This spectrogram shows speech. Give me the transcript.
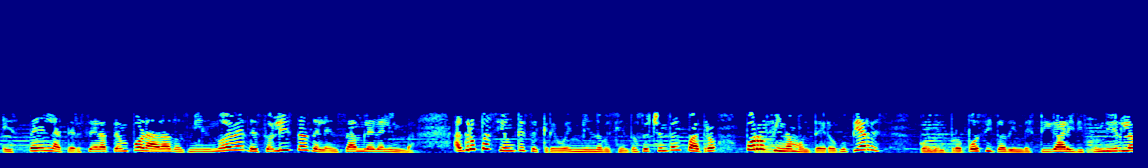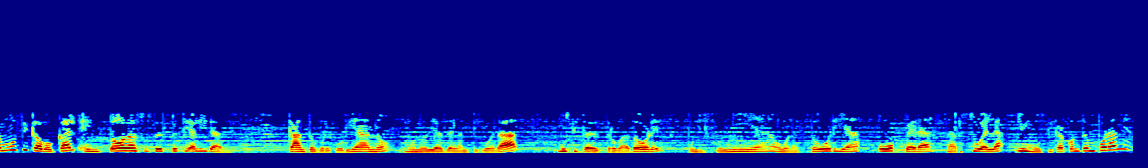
está en la tercera temporada 2009 de Solistas del Ensamble de Limba, agrupación que se creó en 1984 por Rufino Montero Gutiérrez, con el propósito de investigar y difundir la música vocal en todas sus especialidades canto gregoriano, monodías de la antigüedad, música de trovadores, polifonía, oratoria, ópera, zarzuela y música contemporánea.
